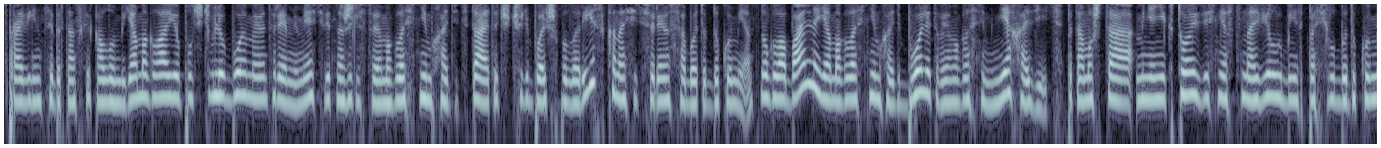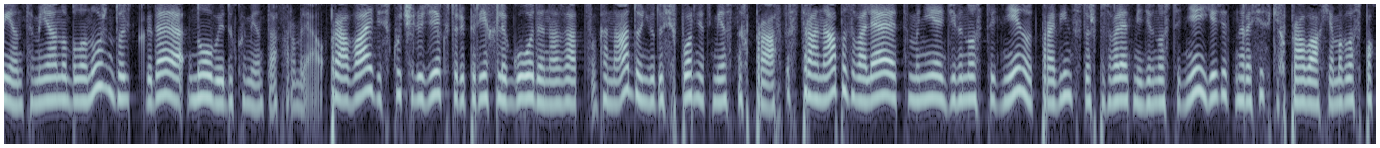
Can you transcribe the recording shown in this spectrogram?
провинции Британской Колумбии, я могла ее получить в любой момент времени. У меня есть вид на жительство, я могла с ним ходить. Да, это чуть-чуть больше было риска носить все время с собой этот документ, но глобально я могла с ним ходить. Более того, я могла с ним не ходить, потому что меня никто здесь не остановил бы, не спросил бы документы. Мне оно было нужно только когда я новые документы оформляла. Права, здесь куча людей, которые переехали годы назад в Канаду, у них до сих пор нет местных прав. Страна позволяет мне 90 дней, ну вот провинция тоже позволяет мне 90 дней ездить на российских правах. Я могла спокойно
